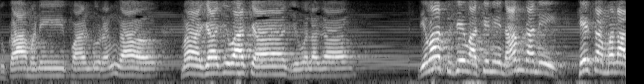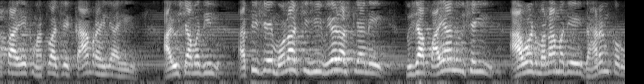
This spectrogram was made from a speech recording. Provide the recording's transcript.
तुका म्हणे पांडुरंगा माझ्या जीवाच्या जीवलगा देवा तुझे वाचेने नाम गाणे हेच आम्हाला आता एक महत्त्वाचे काम राहिले आहे. आयुष्यामधील अतिशय मोलाची ही वेळ असल्याने तुझ्या पायांविषयी आवड मनामध्ये धारण करू.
